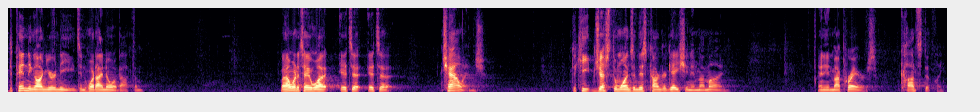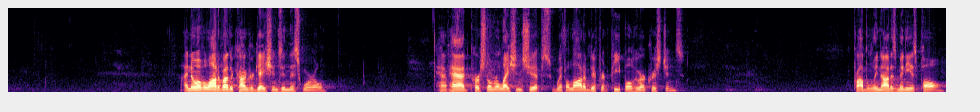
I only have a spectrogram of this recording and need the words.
depending on your needs and what I know about them. But I want to tell you what, it's a, it's a challenge to keep just the ones in this congregation in my mind and in my prayers constantly. I know of a lot of other congregations in this world have had personal relationships with a lot of different people who are Christians. Probably not as many as Paul.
